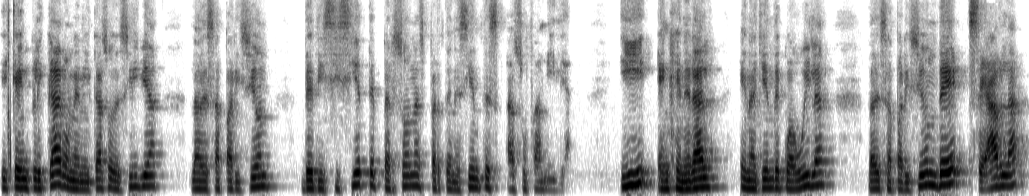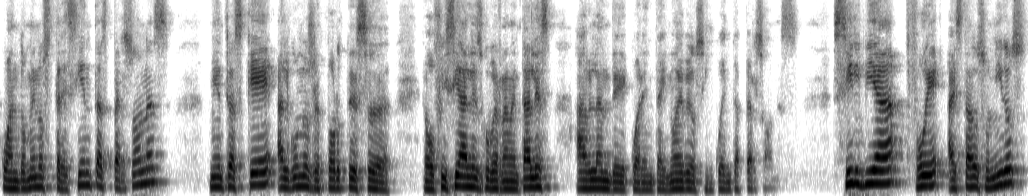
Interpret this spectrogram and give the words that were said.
y que implicaron, en el caso de Silvia, la desaparición de 17 personas pertenecientes a su familia. Y en general, en Allende, Coahuila, la desaparición de, se habla, cuando menos 300 personas, mientras que algunos reportes eh, oficiales gubernamentales hablan de 49 o 50 personas. Silvia fue a Estados Unidos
